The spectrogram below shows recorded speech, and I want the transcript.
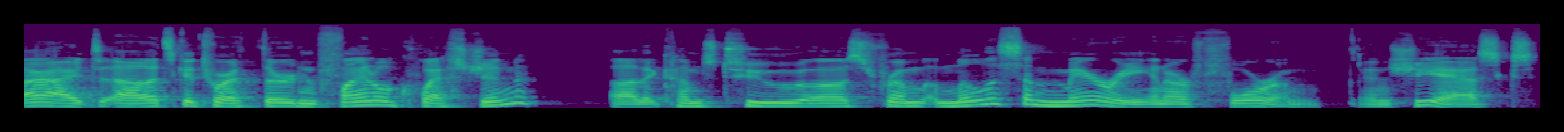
All right, uh, let's get to our third and final question uh, that comes to us from Melissa Mary in our forum, and she asks.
